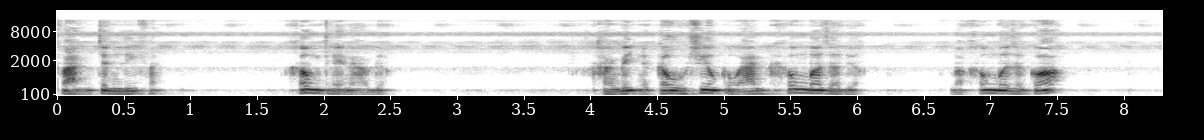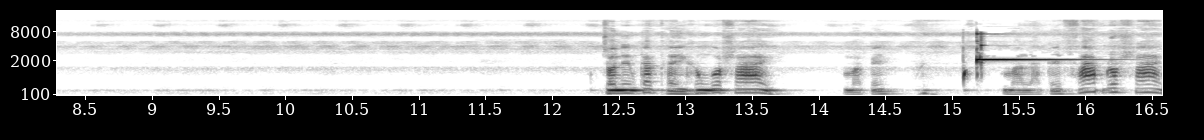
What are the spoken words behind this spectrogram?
phản chân lý phật. Không thể nào được. Khẳng định là cầu siêu cầu an không bao giờ được và không bao giờ có. Cho nên các thầy không có sai, mà cái, mà là cái pháp đó sai.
